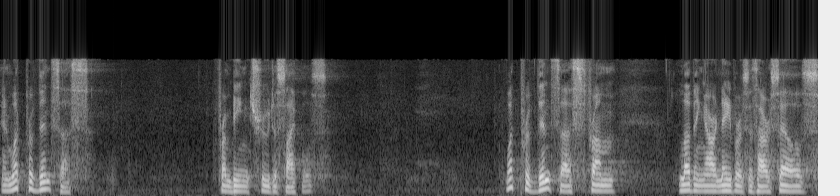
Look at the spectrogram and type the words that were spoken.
And what prevents us from being true disciples? What prevents us from loving our neighbors as ourselves,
